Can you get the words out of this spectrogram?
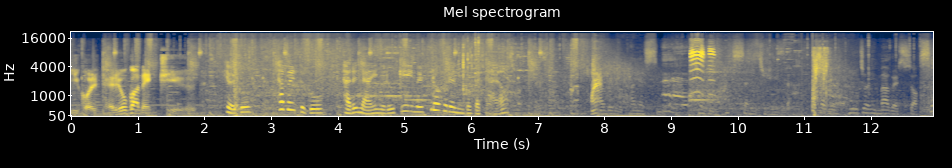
이걸 데려가네 키. 결국 탑을 두고 다른 라인으로 게임을 풀어보려는 것 같아요. 도저히 막을 수 없어.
